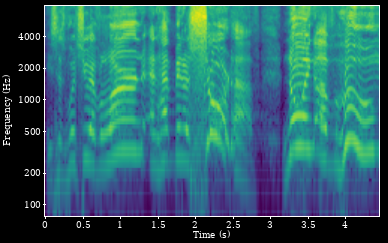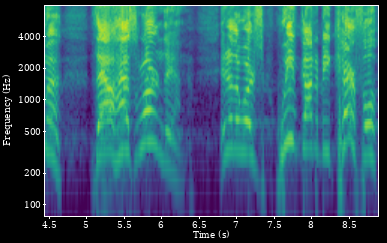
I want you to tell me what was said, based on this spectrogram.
He says, which you have learned and have been assured of, knowing of whom thou hast learned them. In other words, we've got to be careful,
